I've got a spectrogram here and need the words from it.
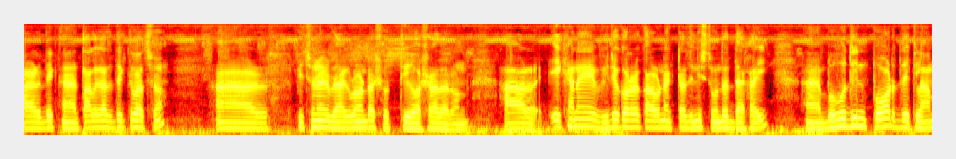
আর তাল গাছ দেখতে পাচ্ছ, আর পিছনের ব্যাকগ্রাউন্ডটা সত্যি অসাধারণ। আর এখানে ভিডিও করার কারণ একটা জিনিস তোমাদের দেখাই। বহুদিন পর দেখলাম,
